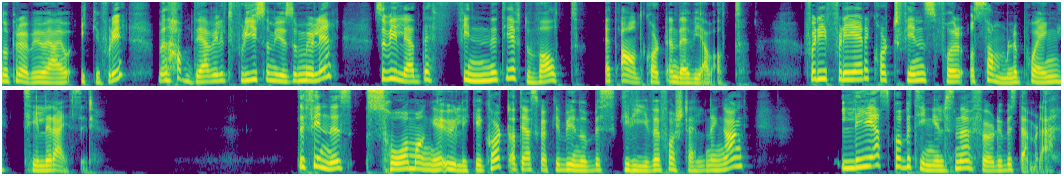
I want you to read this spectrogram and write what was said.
Nå prøver jo jeg å ikke fly, men hadde jeg villet fly så mye som mulig, så ville jeg definitivt valgt et annet kort enn det vi har valgt. Fordi flere kort fins for å samle poeng til reiser. Det finnes så mange ulike kort at jeg skal ikke begynne å beskrive forskjellen engang. Les på betingelsene før du bestemmer deg.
